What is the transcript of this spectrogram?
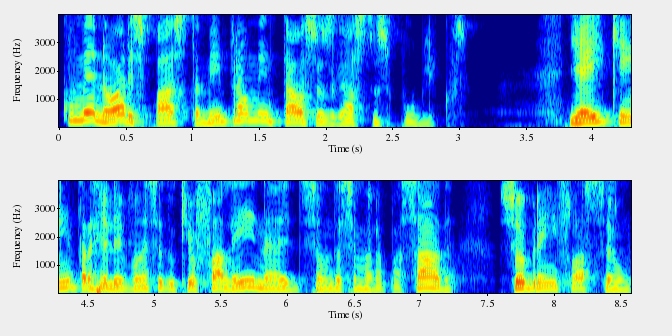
com menor espaço também para aumentar os seus gastos públicos. E é aí que entra a relevância do que eu falei na edição da semana passada sobre a inflação.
